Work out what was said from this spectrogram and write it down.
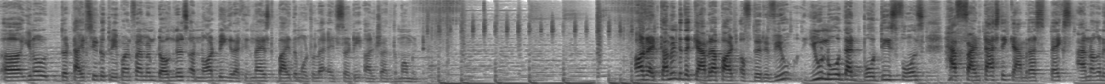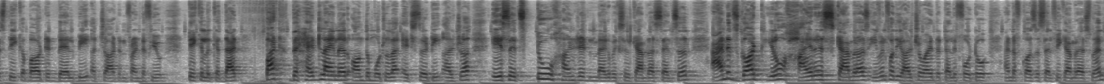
uh, you know the type c to 3.5 mm dongles are not being recognized by the motorola edge 30 ultra at the moment Alright, coming to the camera part of the review, you know that both these phones have fantastic camera specs. I'm not going to speak about it. There'll be a chart in front of you. Take a look at that. But the headliner on the Motorola Edge 30 Ultra is its 200 megapixel camera sensor and it's got, you know, high-res cameras even for the ultra wide, the telephoto and of course the selfie camera as well.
